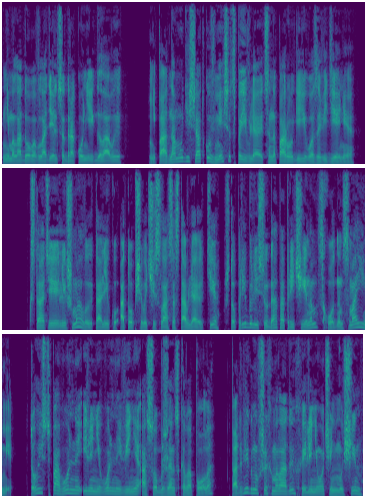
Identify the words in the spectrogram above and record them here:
немолодого владельца драконьей головы, не по одному десятку в месяц появляется на пороге его заведения. Кстати, лишь малую талику от общего числа составляют те, что прибыли сюда по причинам, сходным с моими, то есть по вольной или невольной вине особ женского пола, подвигнувших молодых или не очень мужчин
